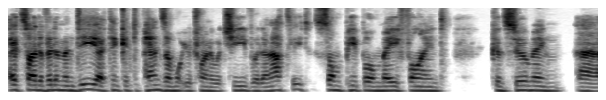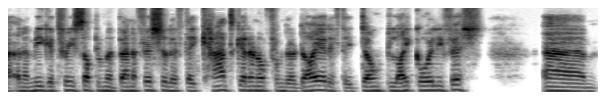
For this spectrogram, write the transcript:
outside of vitamin D, I think it depends on what you're trying to achieve with an athlete. Some people may find consuming uh, an omega 3 supplement beneficial if they can't get enough from their diet, if they don't like oily fish. Um,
